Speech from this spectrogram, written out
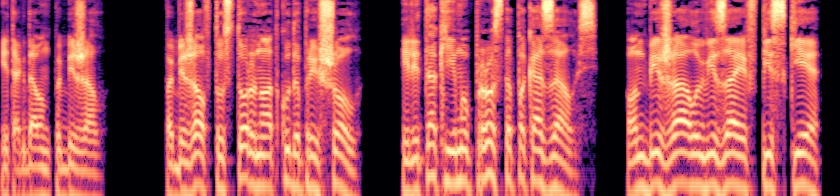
И тогда он побежал. Побежал в ту сторону, откуда пришел. Или так ему просто показалось. Он бежал, увязая в песке,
